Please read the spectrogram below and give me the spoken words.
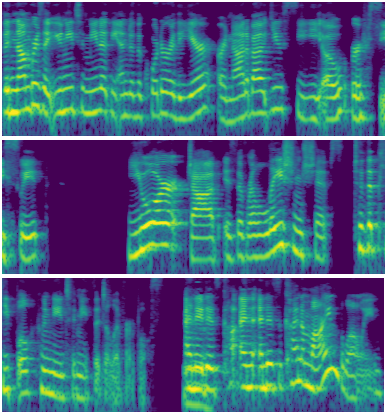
the numbers that you need to meet at the end of the quarter or the year are not about you, CEO or C suite. Your job is the relationships to the people who need to meet the deliverables. Yeah. And it is, and, and it's kind of mind blowing,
